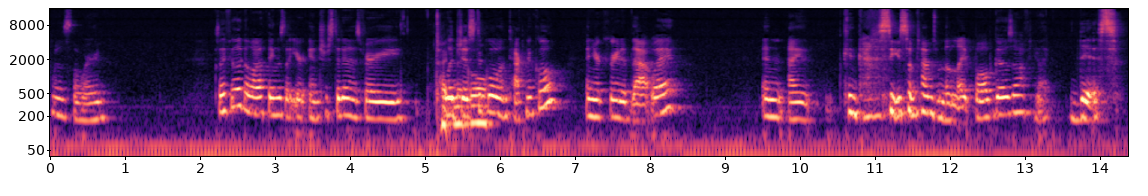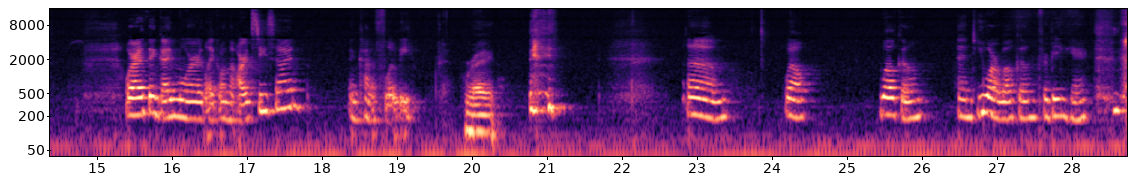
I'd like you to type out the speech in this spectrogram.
what is the word? Because I feel like a lot of things that you're interested in is very Technical. logistical and technical, and you're creative that way and I can kind of see sometimes when the light bulb goes off, you're like, this. Where I think I'm more like on the artsy side and kind of floaty. Right. um, well, welcome and you are welcome for being here.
